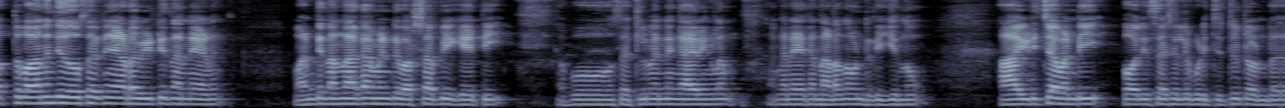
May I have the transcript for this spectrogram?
പത്ത് പതിനഞ്ച് ദിവസമായിട്ട് ഞാൻ ഇവിടെ വീട്ടിൽ തന്നെയാണ്. വണ്ടി നന്നാക്കാൻ വേണ്ടി വർഷാപ്പിൽ കയറ്റി. അപ്പോൾ സെറ്റിൽമെന്റും കാര്യങ്ങളും അങ്ങനെയൊക്കെ നടന്നുകൊണ്ടിരിക്കുന്നു. ആ ഇടിച്ച വണ്ടി പോലീസ് സ്റ്റേഷനിൽ പിടിച്ചിട്ടിട്ടുണ്ട്.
